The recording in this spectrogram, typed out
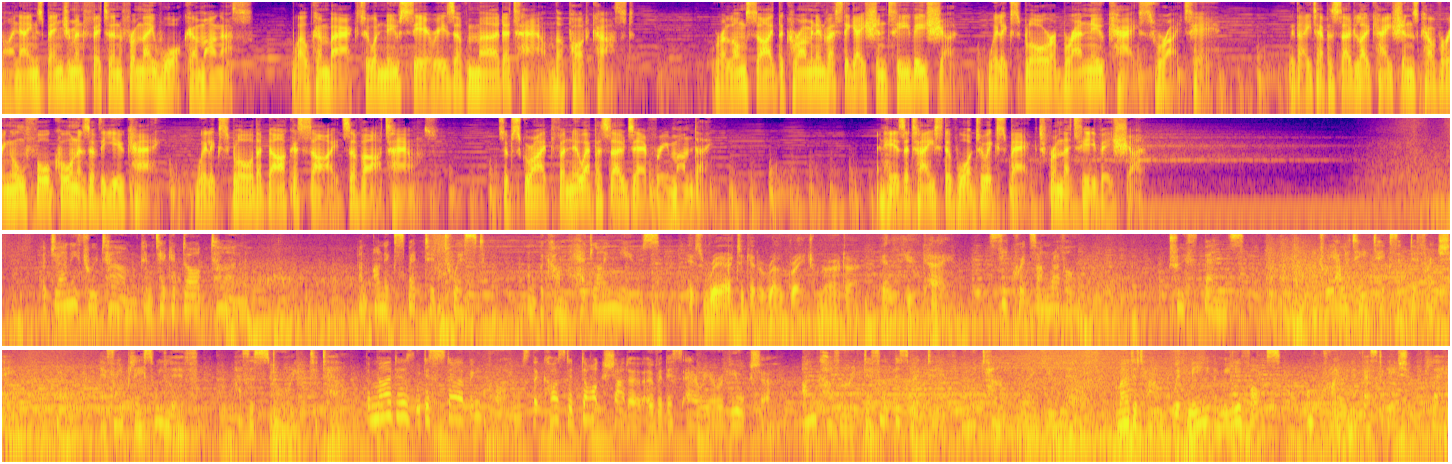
My name's Benjamin Fitton from They Walk Among Us. Welcome back to a new series of Murder Town, the podcast. We're alongside the Crime and Investigation TV show. We'll explore a brand new case right here. With eight episode locations covering all four corners of the UK, we'll explore the darker sides of our towns. Subscribe for new episodes every Monday. And here's a taste of what to expect from the TV show. A journey through town can take a dark turn, an unexpected twist, and become headline news. It's rare to get a road rage murder in the UK. Secrets unravel, truth bends, and reality takes a different shape. Every place we live has a story to tell. The murders were disturbing crimes that cast a dark shadow over this area of Yorkshire. Uncover a different perspective on the town where you live. Murder Town with me, Amelia Fox, on Crime and Investigation Play.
